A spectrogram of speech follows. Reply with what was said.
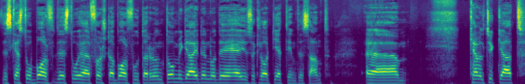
det, ska stå bar, det står ju här första barfota runt om i guiden och det är ju såklart jätteintressant. Ehm, kan väl tycka att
